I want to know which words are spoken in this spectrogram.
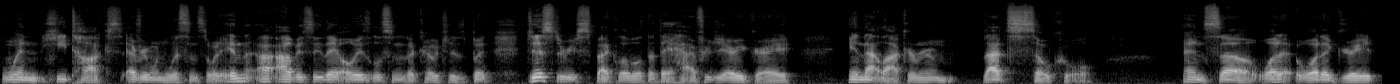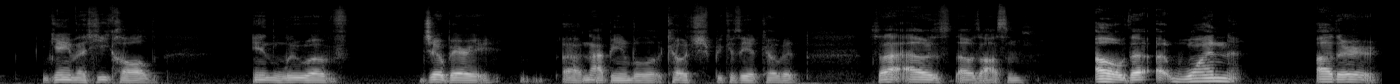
when he talks, everyone listens to it. And uh, obviously, they always listen to their coaches, but just the respect level that they have for Jerry Gray in that locker room, that's so cool. And so, what what a great game that he called in lieu of Joe Barry uh, not being able to coach because he had COVID. So that, that was that was awesome. Oh, the uh, one other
